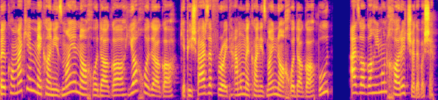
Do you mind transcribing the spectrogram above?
به کمک مکانیزمای ناخودآگاه یا خداگاه که پیشفرز فروید همون مکانیزمای ناخودآگاه بود از آگاهیمون خارج شده باشه.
